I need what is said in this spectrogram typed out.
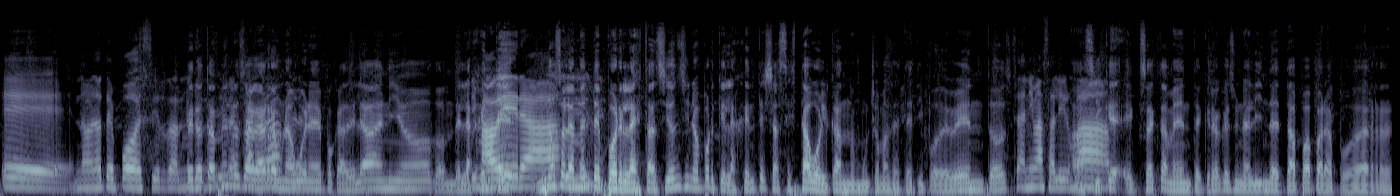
Eh, no, no te puedo decir realmente. Pero también exacta, agarra una buena época del año, donde la Primavera. gente, no solamente por la estación, sino porque la gente ya se está volcando mucho más a este tipo de eventos. Se anima a salir más. Así que exactamente, creo que es una linda etapa para poder...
